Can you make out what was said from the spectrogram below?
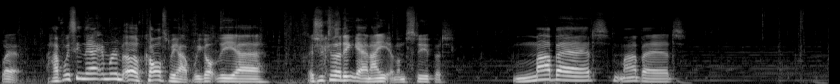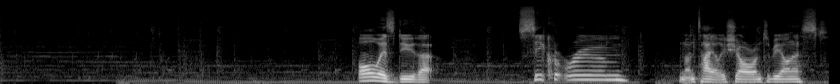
Wait, have we seen the item room? Oh, of course we have. We got the, uh... It's just because I didn't get an item. I'm stupid. My bad. My bad. Always do that. Secret room? I'm not entirely sure on, to be honest.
